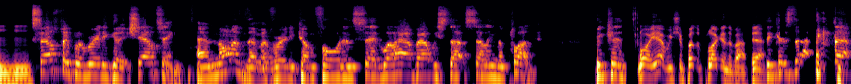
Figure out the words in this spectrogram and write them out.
Mm-hmm. Salespeople are really good at shouting, and none of them have really come forward and said, "Well, how about we start selling the plug?" Because well, yeah, we should put the plug in the bath. Yeah, because that that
